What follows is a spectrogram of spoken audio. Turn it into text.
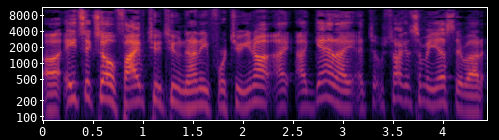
Uh, 860 522 9842. You know, I, again, I, I was talking to somebody yesterday about it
